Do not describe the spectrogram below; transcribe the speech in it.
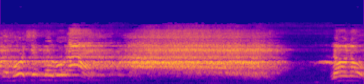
The motion will. No, no.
